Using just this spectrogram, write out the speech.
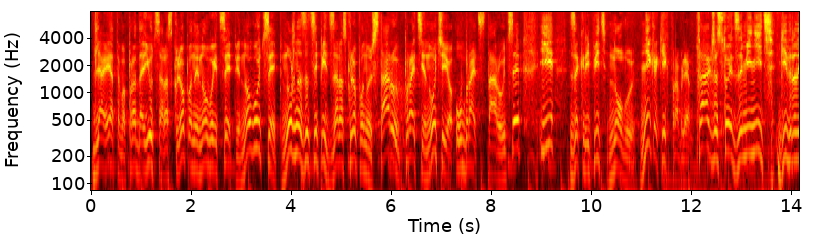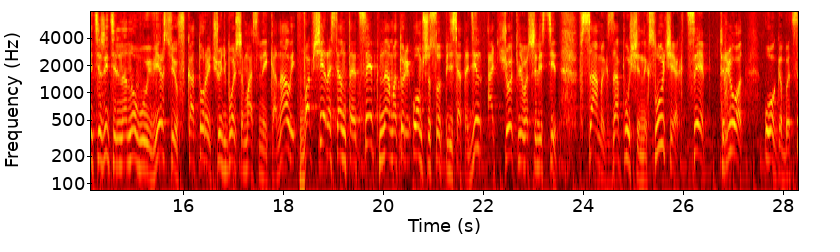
Для этого продаются расклепанные новые цепи. Новую цепь нужно зацепить за расклепанную старую, протянуть ее, убрать старую цепь и закрепить новую. Никаких проблем. Также стоит заменить гидронатяжитель на новую версию, в которой чуть больше масляные каналы. Вообще растянутая цепь на моторе ОМ651 отчетливо шелестит. В самых запущенных случаях цепь трет ОГБЦ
